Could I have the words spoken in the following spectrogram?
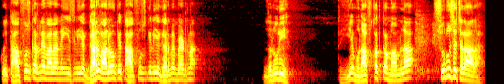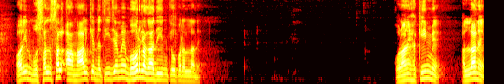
کوئی تحفظ کرنے والا نہیں، اس لیے گھر والوں کے تحفظ کے لیے گھر میں بیٹھنا ضروری ہے۔ تو یہ منافقت کا معاملہ شروع سے چلا آ رہا ہے اور ان مسلسل اعمال کے نتیجے میں مہر لگا دی ان کے اوپر اللہ نے۔ قرآن حکیم میں اللہ نے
